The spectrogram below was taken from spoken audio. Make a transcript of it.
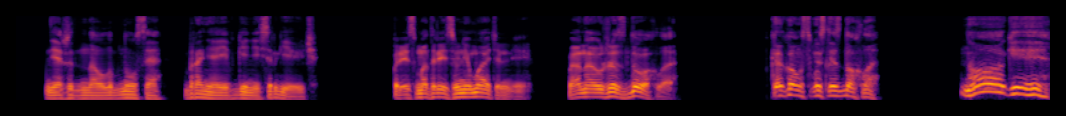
— неожиданно улыбнулся броня Евгений Сергеевич. «Присмотрись внимательней. Она уже сдохла». «В каком смысле сдохла?» «Ноги!»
